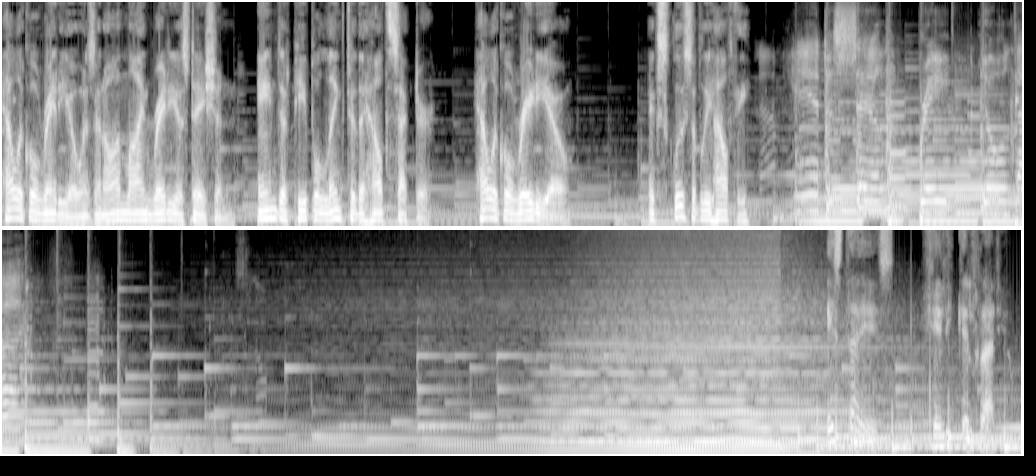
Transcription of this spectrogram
Helical Radio is an online radio station aimed at people linked to the health sector. Helical Radio. Exclusively healthy. I'm here to celebrate your life. Esta es Helical Radio.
